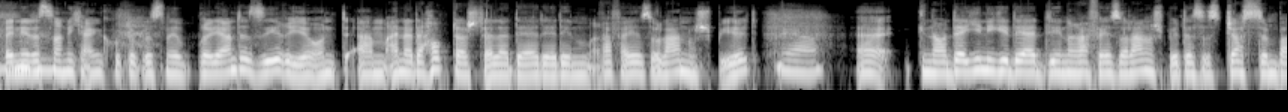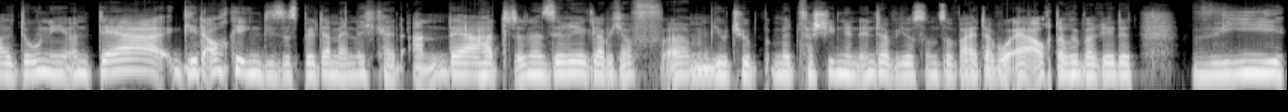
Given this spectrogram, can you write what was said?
Wenn ihr das noch nicht angeguckt habt, ist eine brillante Serie und ähm, einer der Hauptdarsteller, der, der den Raphael Solano spielt, Ja. äh, genau, derjenige, der den Raphael Solano spielt, das ist Justin Baldoni und der geht auch gegen dieses Bild der Männlichkeit an. Der hat eine Serie, glaube ich, auf ähm, YouTube mit verschiedenen Interviews und so weiter, wo er auch darüber redet, wie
